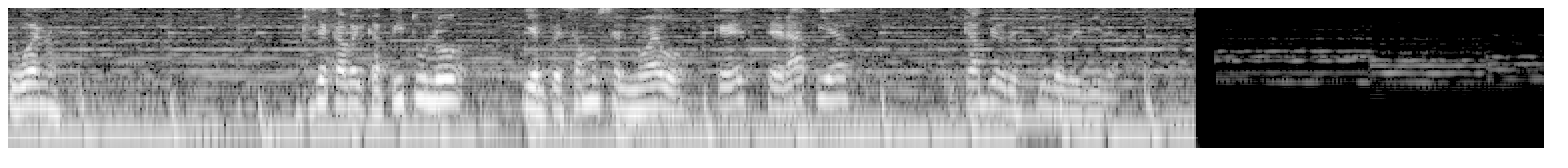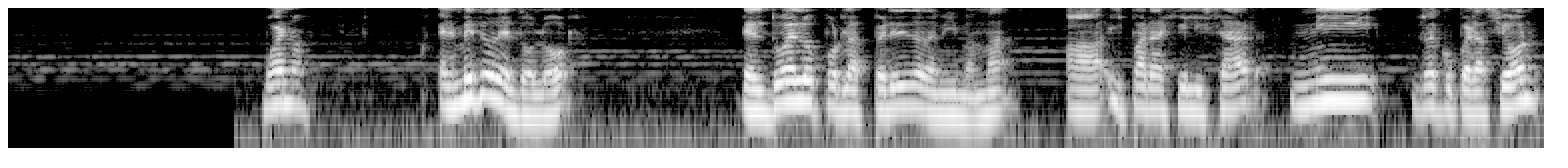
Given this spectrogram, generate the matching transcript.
Y bueno, aquí se acaba el capítulo y empezamos el nuevo, que es terapias y cambio de estilo de vida. Bueno, en medio del dolor, del duelo por la pérdida de mi mamá, Ah, y para agilizar mi recuperación,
